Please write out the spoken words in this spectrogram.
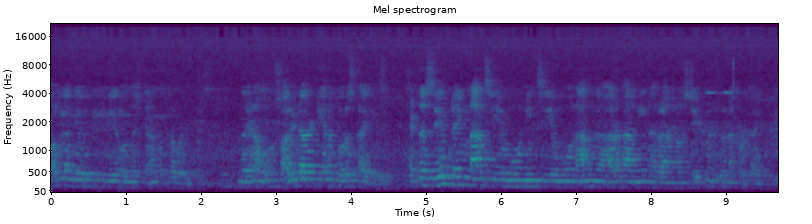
ಅವರಿಗೆ ಹಿರಿಯರು ಒಂದಷ್ಟು ಜನ ಪತ್ರ ಬರೆದಿದ್ದಾರೆ. ಅಂದ್ರೆ ನಾವು ಸಾಲಿಡಾರಿಟಿಯನ್ನು ತೋರಿಸ್ತಾ ಇದ್ದೀವಿ. ಅಟ್ ದ ಸೇಮ್ ಟೈಮ್ ನಾನು ಸಿ ಎಂ ನೀನ್ ಸಿ ಎಂ ನಾನು ಅರ್ಹ, ನೀನ್ ಅರ್ಹ ಅನ್ನೋ ಸ್ಟೇಟ್ಮೆಂಟ್ಗಳನ್ನ ಕೊಡ್ತಾ ಇದ್ದೀವಿ.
